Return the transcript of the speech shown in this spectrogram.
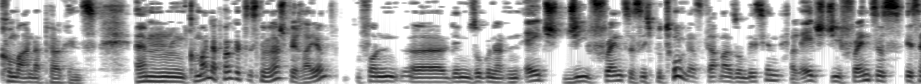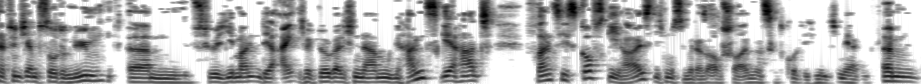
Commander Perkins. Ähm, Commander Perkins ist eine Hörspielreihe von äh, dem sogenannten H.G. Francis. Ich betone das gerade mal so ein bisschen, weil H.G. Francis ist natürlich ein Pseudonym ähm, für jemanden, der eigentlich mit bürgerlichen Namen Hans Gerhard Franziskowski heißt. Ich musste mir das aufschreiben, das konnte ich mir nicht merken. Ähm,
